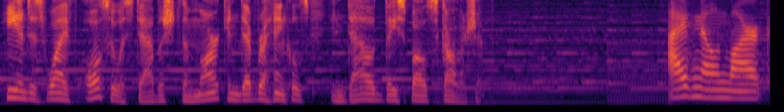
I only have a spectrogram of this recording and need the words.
He and his wife also established the Mark and Deborah Henkels Endowed Baseball Scholarship. I've known Mark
